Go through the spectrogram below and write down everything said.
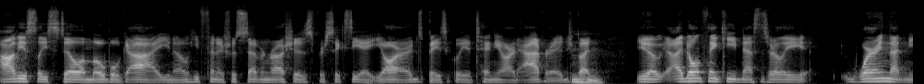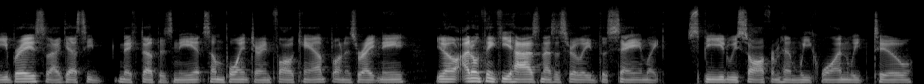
obviously still a mobile guy. You know, he finished with seven rushes for 68 yards, basically a 10 yard average. But you know, I don't think he necessarily wearing that knee brace. I guess he nicked up his knee at some point during fall camp on his right knee. You know, I don't think he has necessarily the same like speed we saw from him week one, week two,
